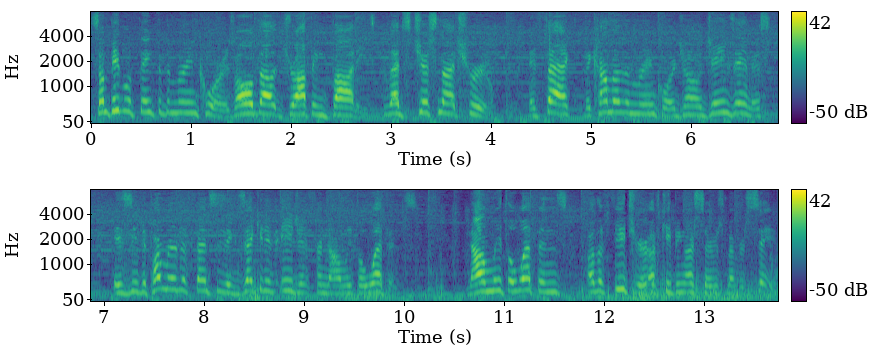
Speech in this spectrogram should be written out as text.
Some people think that the Marine Corps is all about dropping bodies, but that's just not true. In fact, the Commandant of the Marine Corps, General James Amos, is the Department of Defense's executive agent for non-lethal weapons. Non-lethal weapons are the future of keeping our service members safe.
